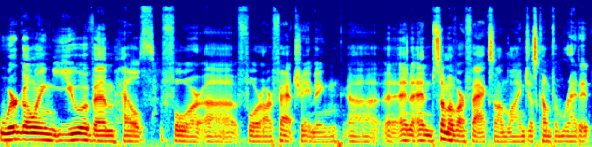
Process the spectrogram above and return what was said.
we're going U of M Health for uh, for our fat shaming, uh, and and some of our facts online just come from Reddit.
